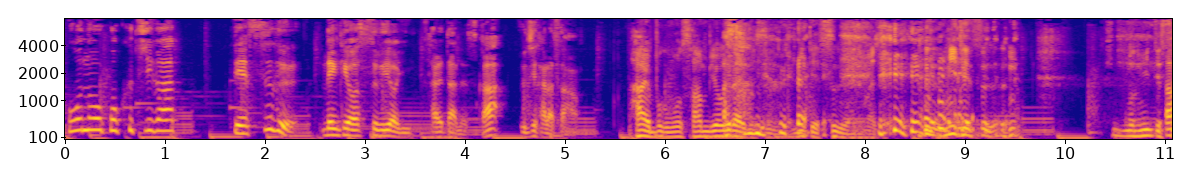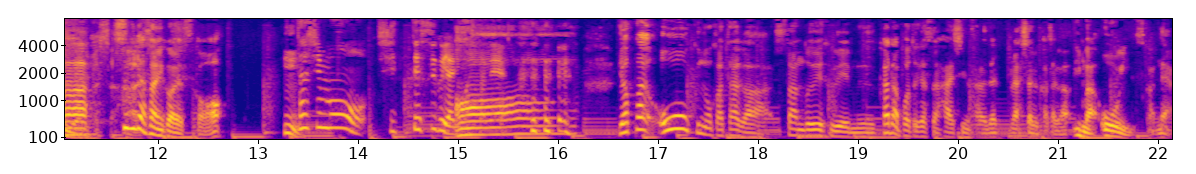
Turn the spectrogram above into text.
この告知があってすぐ連携をするようにされたんですか？宇治原さん。はい、僕もう3秒ぐらいあ3秒です。見てすぐやりました。見てすぐ。もう見てすぐやりました。あ、すみれさんいかがですか、私も知ってすぐやりましたね。やっぱり多くの方がスタンド FM からポッドキャストに配信されていらっしゃる方が今多いんですかね？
